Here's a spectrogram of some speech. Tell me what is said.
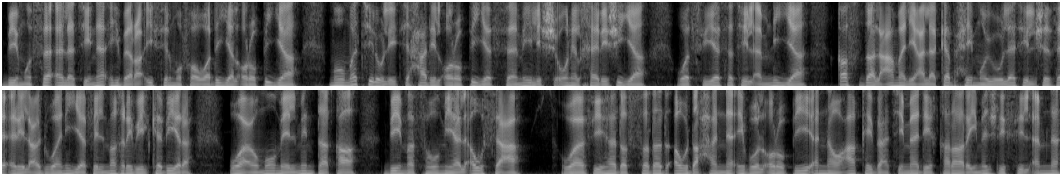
بمساءلة نائب رئيس المفوضية الأوروبية ممثل الاتحاد الأوروبي السامي للشؤون الخارجية والسياسة الأمنية قصد العمل على كبح ميولات الجزائر العدوانية في المغرب الكبير وعموم المنطقة بمفهومها الأوسع. وفي هذا الصدد أوضح النائب الأوروبي أنه عقب اعتماد قرار مجلس الأمن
